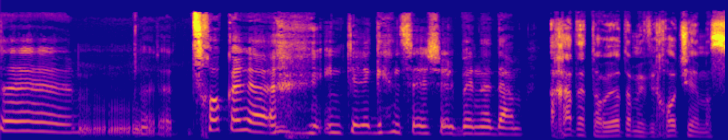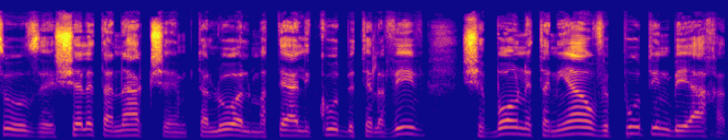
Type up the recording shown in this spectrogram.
אה, לא יודעת, צחוק על האינטליגנציה של בן אדם. אחת הטעויות המביכות שהם עשו זה שלט ענק שהם תלו על מטה הליכוד בתל אביב, שבו נתניהו ופוטין ביחד.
